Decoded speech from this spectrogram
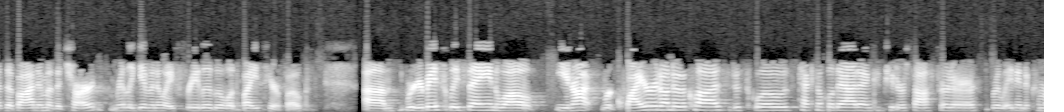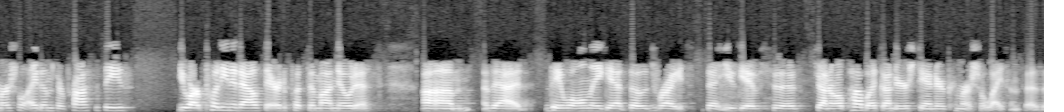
at the bottom of the chart. I'm really giving away free legal advice here, folks. Um, where you're basically saying, well, you're not required under the clause to disclose technical data and computer software relating to commercial items or processes. You are putting it out there to put them on notice um, that they will only get those rights that you give to the general public under your standard commercial licenses.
